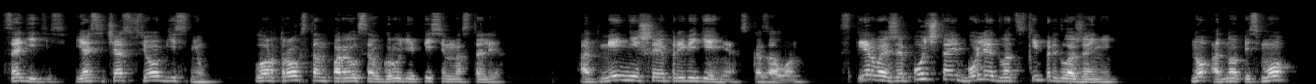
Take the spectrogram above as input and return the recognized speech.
«Садитесь, я сейчас все объясню». Лорд Рокстон порылся в груди писем на столе. «Отменнейшее привидение», – сказал он. С первой же почтой более 20 предложений. Но одно письмо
